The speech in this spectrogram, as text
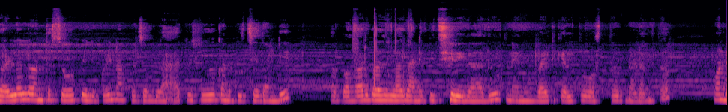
గళ్ళల్లో అంత సోప్ వెళ్ళిపోయి నాకు కొంచెం బ్లాకిష్గా కనిపించేదండి. బంగారు గాజులాగా అనిపించేవి కాదు. నేను బయటికి వెళ్తూ వస్తూ ఉండడంతో వంట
